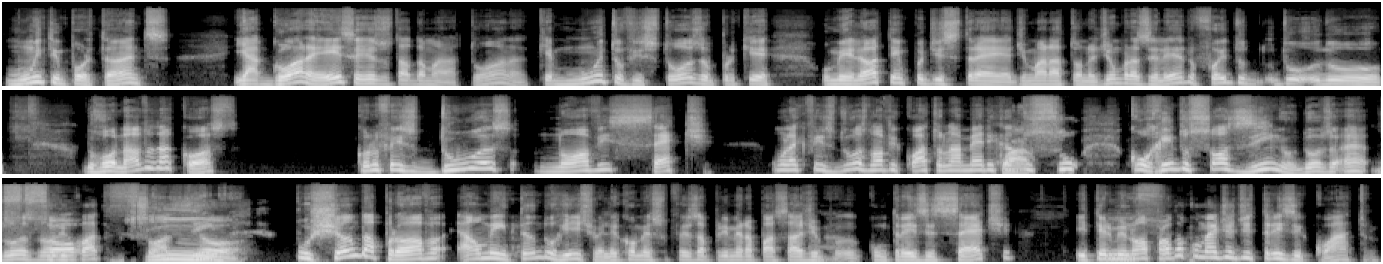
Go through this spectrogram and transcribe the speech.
muito importantes. E agora esse resultado da maratona, que é muito vistoso, porque o melhor tempo de estreia de maratona de um brasileiro foi do, do, do, do Ronaldo da Costa, quando fez 2,97. O moleque fez 2,94 na América Quatro. do Sul, correndo sozinho. 2,94 é, sozinho puxando a prova, aumentando o ritmo. Ele começou, fez a primeira passagem ah. com 3,7 e terminou Isso. a prova com média de 3,4. O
